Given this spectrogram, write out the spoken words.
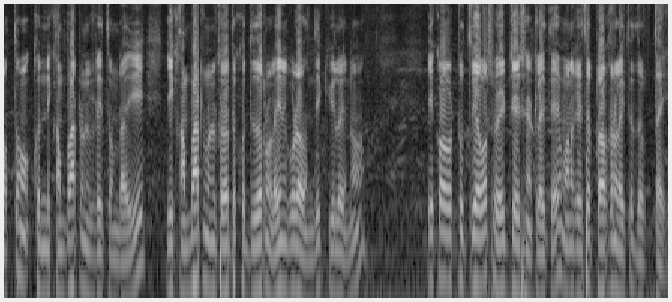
మొత్తం కొన్ని కంపార్ట్మెంట్లు అయితే ఉన్నాయి. ఈ కంపార్ట్మెంట్ తర్వాత కొద్ది దూరం లైన్ కూడా ఉంది క్యూ లైన్. ఇక టూ త్రీ అవర్స్ వెయిట్ చేసినట్లయితే మనకైతే టోకన్లు అయితే దొరుకుతాయి.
